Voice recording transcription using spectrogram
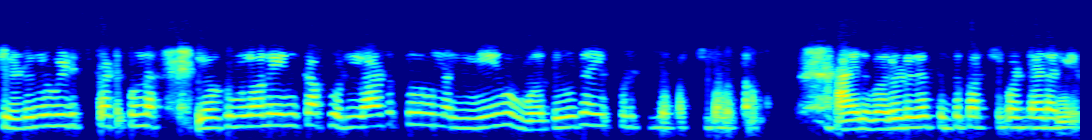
చెడును విడిచిపెట్టకుండా లోకంలోనే ఇంకా పొర్లాడుతూ ఉన్న నీవు వధువుగా ఎప్పుడు సిద్ధపరచబడతావు. ఆయన వరుడుగా సిద్ధపరచబడ్డాడని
